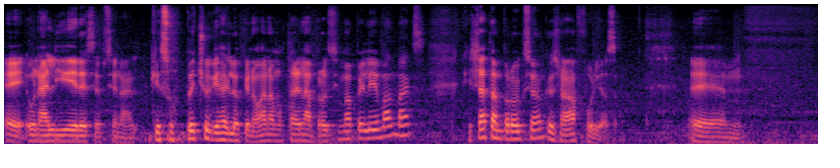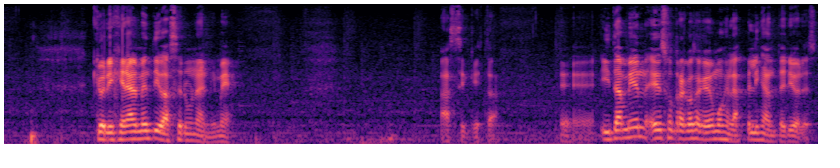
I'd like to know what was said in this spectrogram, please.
eh, una líder excepcional. Que sospecho que es lo que nos van a mostrar en la próxima peli de Mad Max, que ya está en producción, que se llama Furiosa. Eh, que originalmente iba a ser un anime. Así que está. Eh, y también es otra cosa que vemos en las pelis anteriores.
